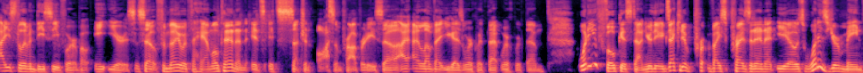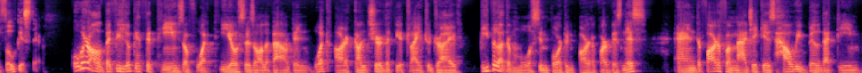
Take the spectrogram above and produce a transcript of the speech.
I used to live in DC for about eight years, so familiar with the Hamilton, and it's it's such an awesome property. So I, I love that you guys work with that work with them. What are you focused on? You're the executive pr- vice president at EOS. What is your main focus there? Overall, but we look at the themes of what EOS is all about and what our culture that we are trying to drive. People are the most important part of our business, and the part of our magic is how we build that team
